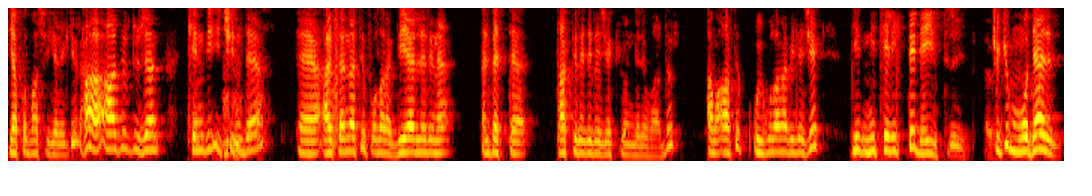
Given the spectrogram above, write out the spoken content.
yapılması gerekir. Ha adil düzen kendi içinde e, alternatif olarak diğerlerine elbette takdir edilecek yönleri vardır. Ama artık uygulanabilecek bir nitelikte değildir. Değil. Evet. Çünkü model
